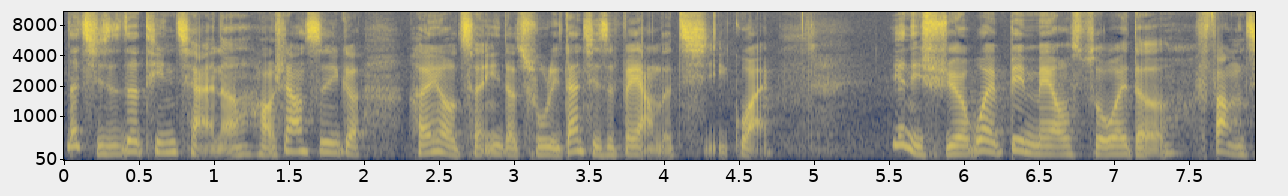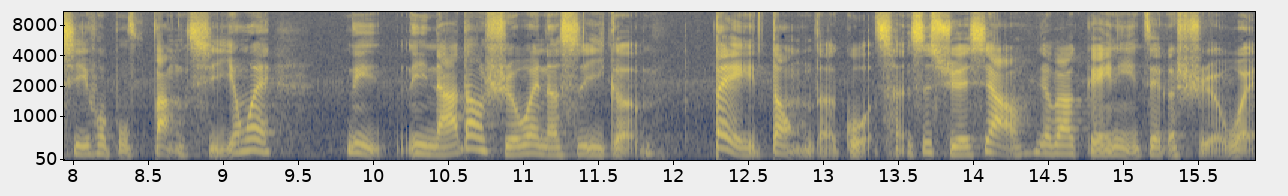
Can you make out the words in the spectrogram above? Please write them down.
那其实这听起来呢，好像是一个很有诚意的处理，但其实非常的奇怪。因为你学位并没有所谓的放弃或不放弃，因为你你拿到学位呢是一个被动的过程，是学校要不要给你这个学位，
